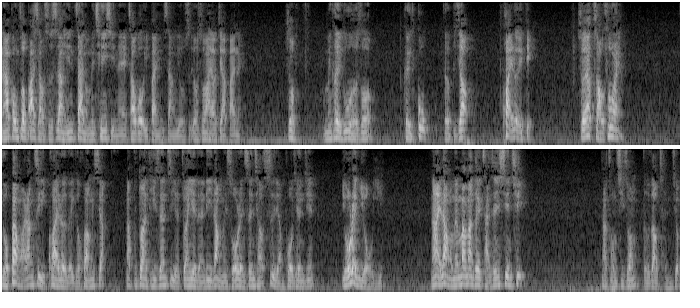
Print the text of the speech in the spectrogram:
那工作八小时，实际上已经占我们清醒呢超过一半以上，有时有时候还要加班呢。所以我们可以如何说可以过得比较快乐一点？所以要找出来有办法让自己快乐的一个方向，那不断提升自己的专业能力，让我们熟能生巧，四两破千斤，游刃有余。那也让我们慢慢可以产生兴趣，那从其中得到成就，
